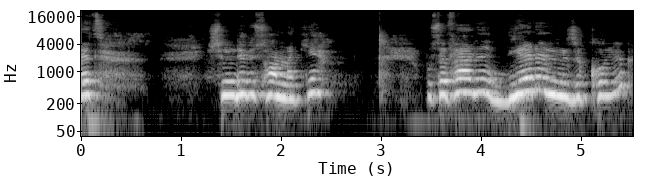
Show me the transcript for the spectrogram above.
Evet. Şimdi bir sonraki. Bu sefer de diğer elimizi koyup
